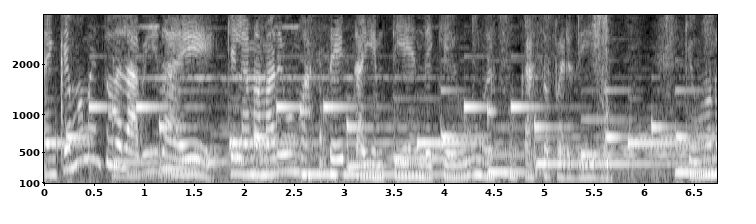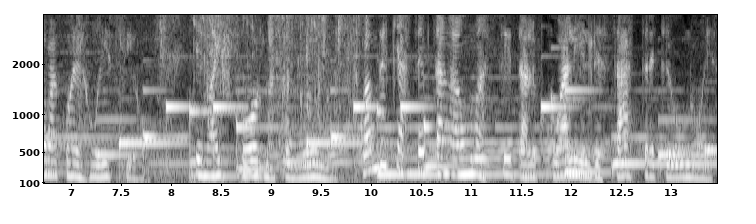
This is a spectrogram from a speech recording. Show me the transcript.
¿En qué momento de la vida es que la mamá de uno acepta y entiende que uno es un perdido? Que uno no va a coger juicio, que no hay forma con uno. ¿Cuándo es que aceptan a uno así, tal cual y el desastre que uno es?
